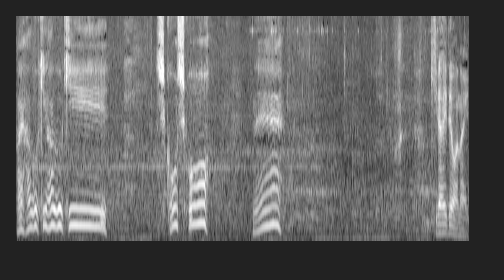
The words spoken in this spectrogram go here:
はい歯茎歯茎。しこしこねえ。嫌いではない。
